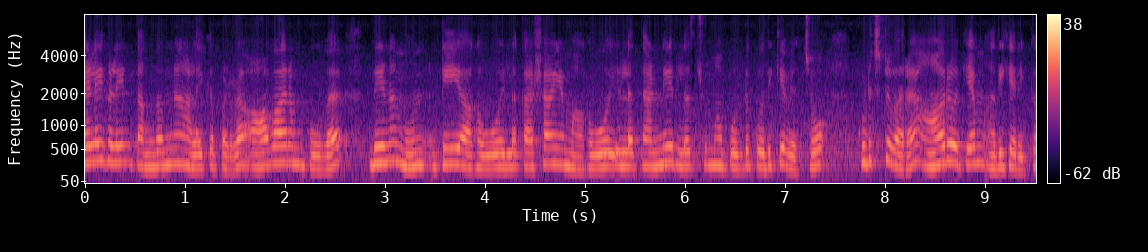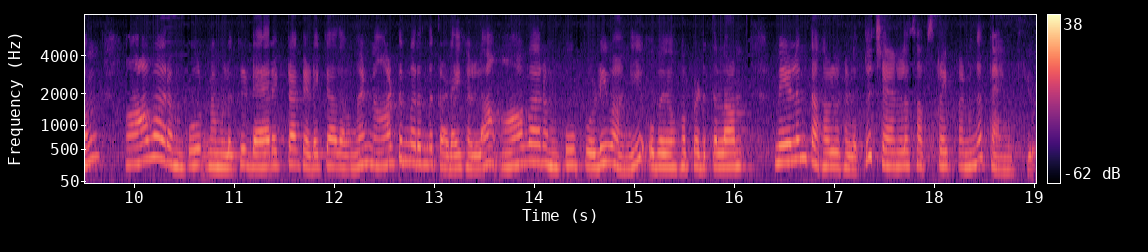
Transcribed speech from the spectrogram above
ஏழைகளின் தங்கம்னு அழைக்கப்படுற ஆவாரம் பூவை தினமும் டீயாகவோ இல்லை கஷாயமாகவோ இல்லை தண்ணீரில் சும்மா போட்டு கொதிக்க வச்சோ குடிச்சிட்டு வர ஆரோக்கியம் அதிகரிக்கும். ஆவாரம் பூ நம்மளுக்கு டைரெக்டாக கிடைக்காதவங்க நாட்டு மருந்து கடைகளில் ஆவாரம் பூ பொடி வாங்கி உபயோகப்படுத்தலாம். மேலும் தகவல்களுக்கு சேனலை சப்ஸ்கிரைப் பண்ணுங்கள் தேங்க்யூ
